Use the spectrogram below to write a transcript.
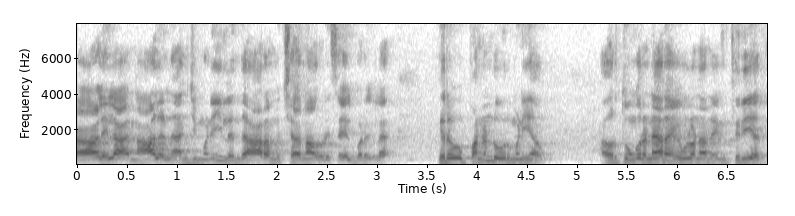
காலையில் நாலுல அஞ்சு மணிலேருந்து ஆரம்பித்தார்னா அவருடைய செயல்பாடுகளை. இரவு பன்னெண்டு ஒரு மணி ஆகும். அவர் தூங்குற நேரம் எவ்வளோ நேரம் எனக்கு தெரியாது.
